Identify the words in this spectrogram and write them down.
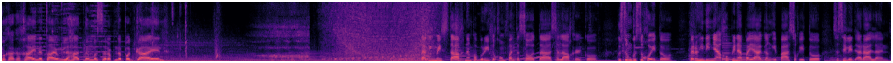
makakakain na tayong lahat ng masarap na pagkain. Laging may stock ng paborito kong fantasota sa locker ko. Gustong gusto ko ito, pero hindi niya ako pinapayagang ipasok ito sa silid-aralan.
